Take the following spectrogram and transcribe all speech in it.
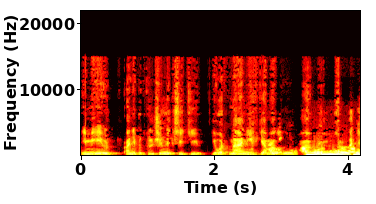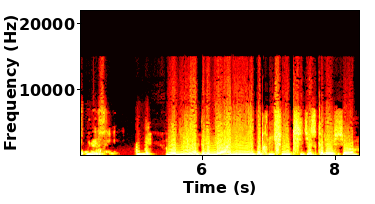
имеют, они подключены к сети. И вот на них я могу... Владимир, я перебью, они не подключены к сети, скорее всего.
